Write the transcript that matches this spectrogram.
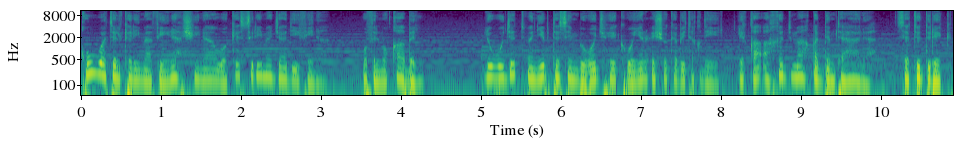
قوة الكلمة في نهشنا وكسر مجاديفنا. وفي المقابل لو وجدت من يبتسم بوجهك وينعشك بتقدير لقاء خدمة قدمتها له ستدرك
